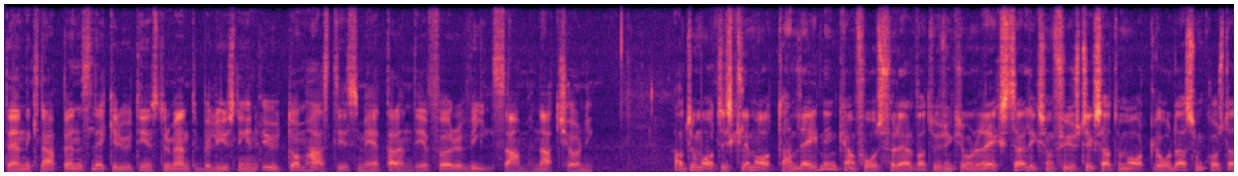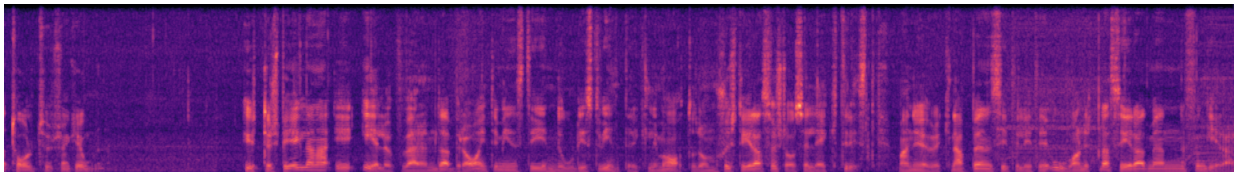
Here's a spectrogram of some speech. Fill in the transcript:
Den knappen släcker ut instrumentbelysningen utom hastighetsmätaren. Det är för vilsam nattkörning. Automatisk klimatanläggning kan fås för 11 000 kronor extra liksom fyrstegs automatlåda som kostar 12 000 kronor. Ytterspeglarna är eluppvärmda bra, inte minst i nordiskt vinterklimat och de justeras förstås elektriskt. Manöverknappen sitter lite ovanligt placerad men fungerar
